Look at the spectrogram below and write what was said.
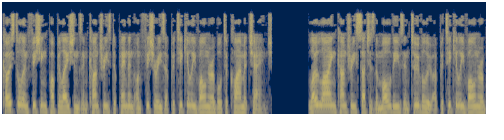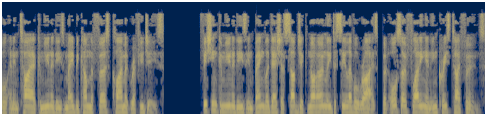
Coastal and fishing populations and countries dependent on fisheries are particularly vulnerable to climate change. Low-lying countries such as the Maldives and Tuvalu are particularly vulnerable and entire communities may become the first climate refugees. Fishing communities in Bangladesh are subject not only to sea level rise, but also flooding and increased typhoons.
